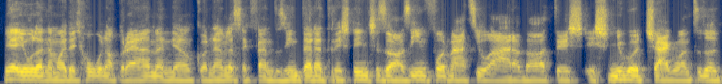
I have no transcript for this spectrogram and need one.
milyen jó lenne majd egy hónapra elmenni, akkor nem leszek fent az interneten, és nincs ez az információ áradat, és, és nyugodtság van, tudod,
